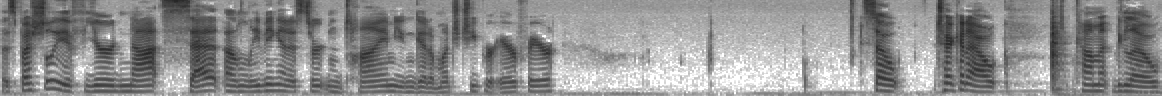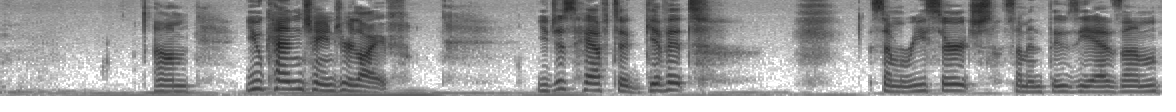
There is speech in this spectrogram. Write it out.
especially if you're not set on leaving at a certain time. You can get a much cheaper airfare. So check it out. Comment below. Um, you can change your life. You just have to give it some research, some enthusiasm,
